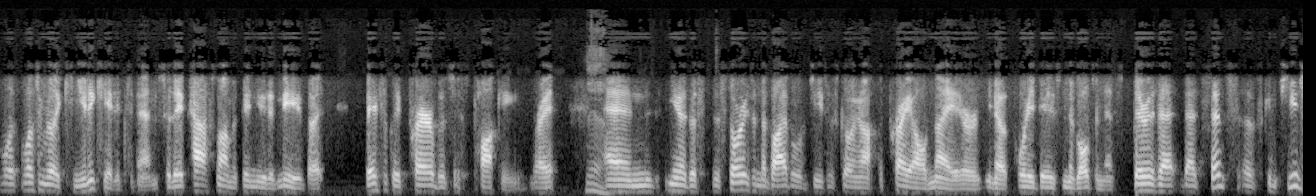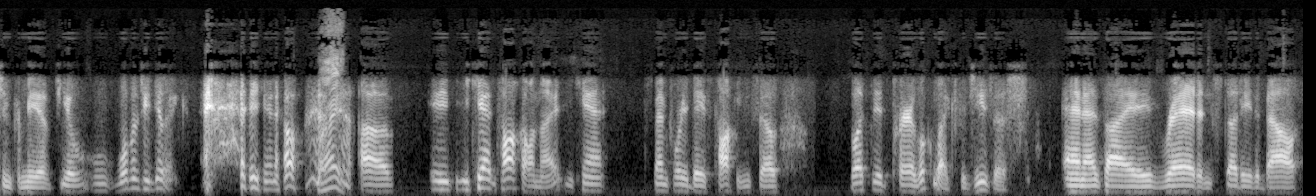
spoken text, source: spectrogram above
wasn't really communicated to them. So they passed on what they knew to me, but basically prayer was just talking, right? Yeah, And, you know, the, the stories in the Bible of Jesus going off to pray all night or, you know, 40 days in the wilderness, there is that, that sense of confusion for me of, you know, what was he doing? you know? Right. Uh, you, you can't talk all night. You can't spend 40 days talking. So what did prayer look like for Jesus? And as I read and studied about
